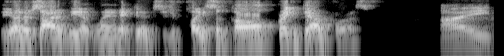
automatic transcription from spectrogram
the other side of the Atlantic? Did you play some golf? Break it down for us. I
